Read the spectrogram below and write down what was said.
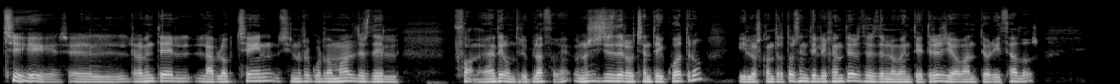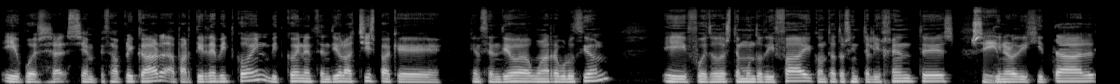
Sí, realmente la blockchain, si no recuerdo mal, desde el. me voy a tirar un triplazo, ¿eh? No sé si es del 84 y los contratos inteligentes desde el 93 llevaban teorizados. Y pues se empezó a aplicar a partir de Bitcoin. Bitcoin encendió la chispa que, encendió una revolución y fue todo este mundo DeFi, contratos inteligentes, dinero digital.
